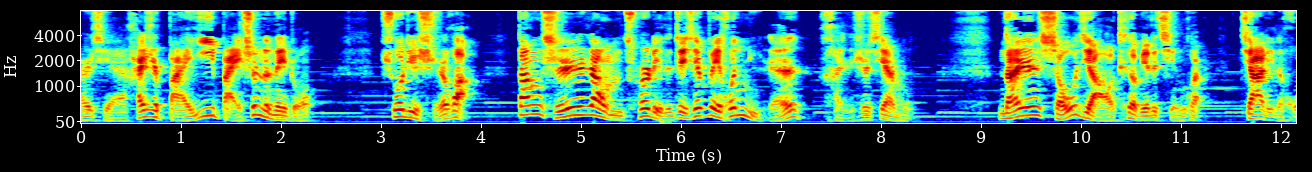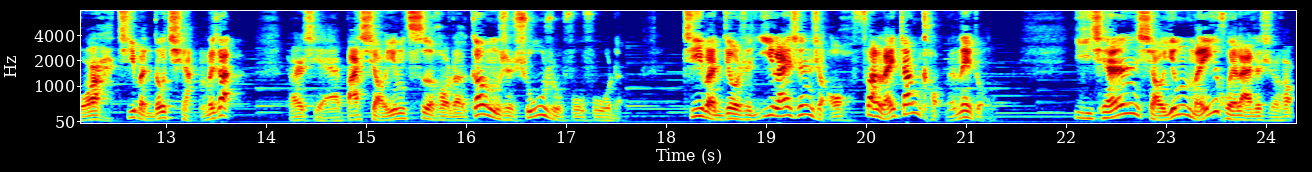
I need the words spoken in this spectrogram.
而且还是百依百顺的那种。说句实话，当时让我们村里的这些未婚女人很是羡慕。男人手脚特别的勤快，家里的活基本都抢着干，而且把小英伺候的更是舒舒服服的，基本就是衣来伸手、饭来张口的那种。以前小英没回来的时候。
